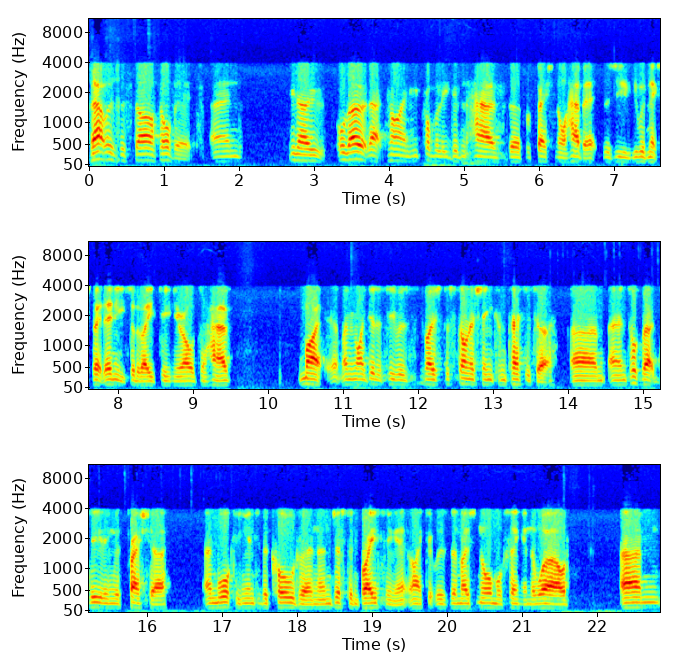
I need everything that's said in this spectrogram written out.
that was the start of it, and you know, although at that time he probably didn't have the professional habits as you, you wouldn't expect any sort of 18 year old to have, my, I mean, my goodness, he was the most astonishing competitor. Um, and talk about dealing with pressure and walking into the cauldron and just embracing it like it was the most normal thing in the world. Um,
